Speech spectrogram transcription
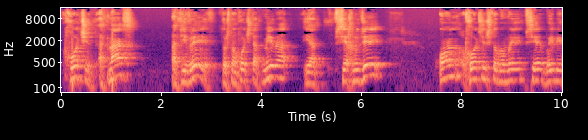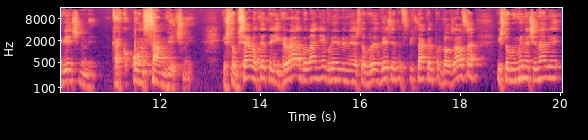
хочет от нас, от евреев, то, что он хочет от мира и от всех людей, он хочет, чтобы мы все были вечными, как он сам вечный. И чтобы вся вот эта игра была не временная, чтобы весь этот спектакль продолжался, и чтобы мы начинали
